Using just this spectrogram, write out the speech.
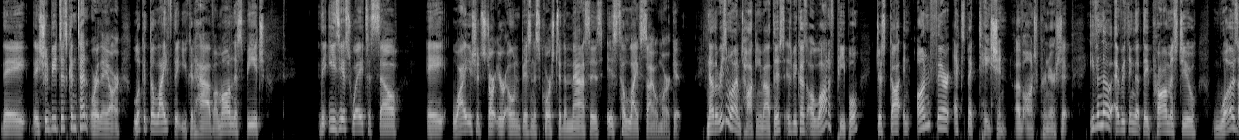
They, they should be discontent where they are. Look at the life that you could have. I'm on this beach. The easiest way to sell a why you should start your own business course to the masses is to lifestyle market. Now, the reason why I'm talking about this is because a lot of people just got an unfair expectation of entrepreneurship. Even though everything that they promised you was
